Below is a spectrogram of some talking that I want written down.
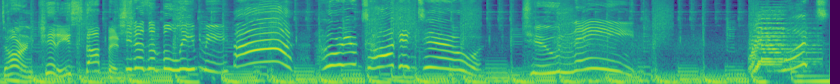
Darn, Kitty, stop it! She doesn't believe me. Ah! Who are you talking to? To Nate. What?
